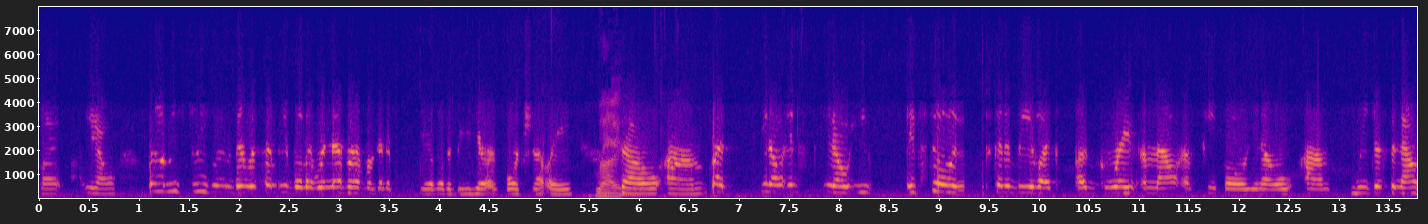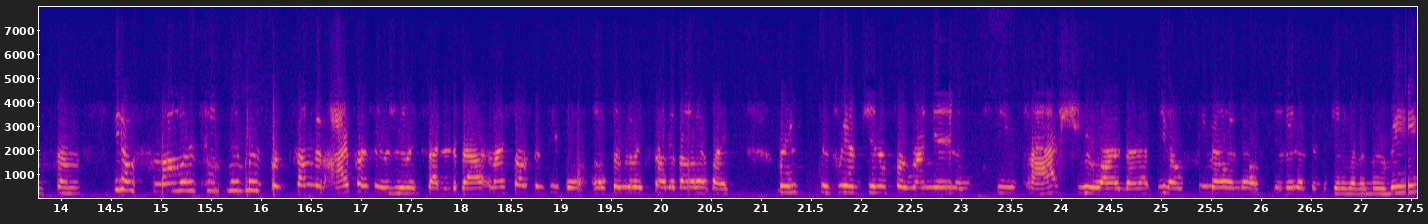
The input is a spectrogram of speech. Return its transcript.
but you know. For obvious reasons, there were some people that were never ever going to be able to be here, unfortunately. Right. So, um, but you know, it's you know, you, it's still it's going to be like a great amount of people. You know, um, we just announced some, you know, smaller tank members, but some that I personally was really excited about, and I saw some people also really excited about it. Like, for instance, we have Jennifer Runyon and Steve Tash, who are the you know female and male student at the beginning of the movie.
